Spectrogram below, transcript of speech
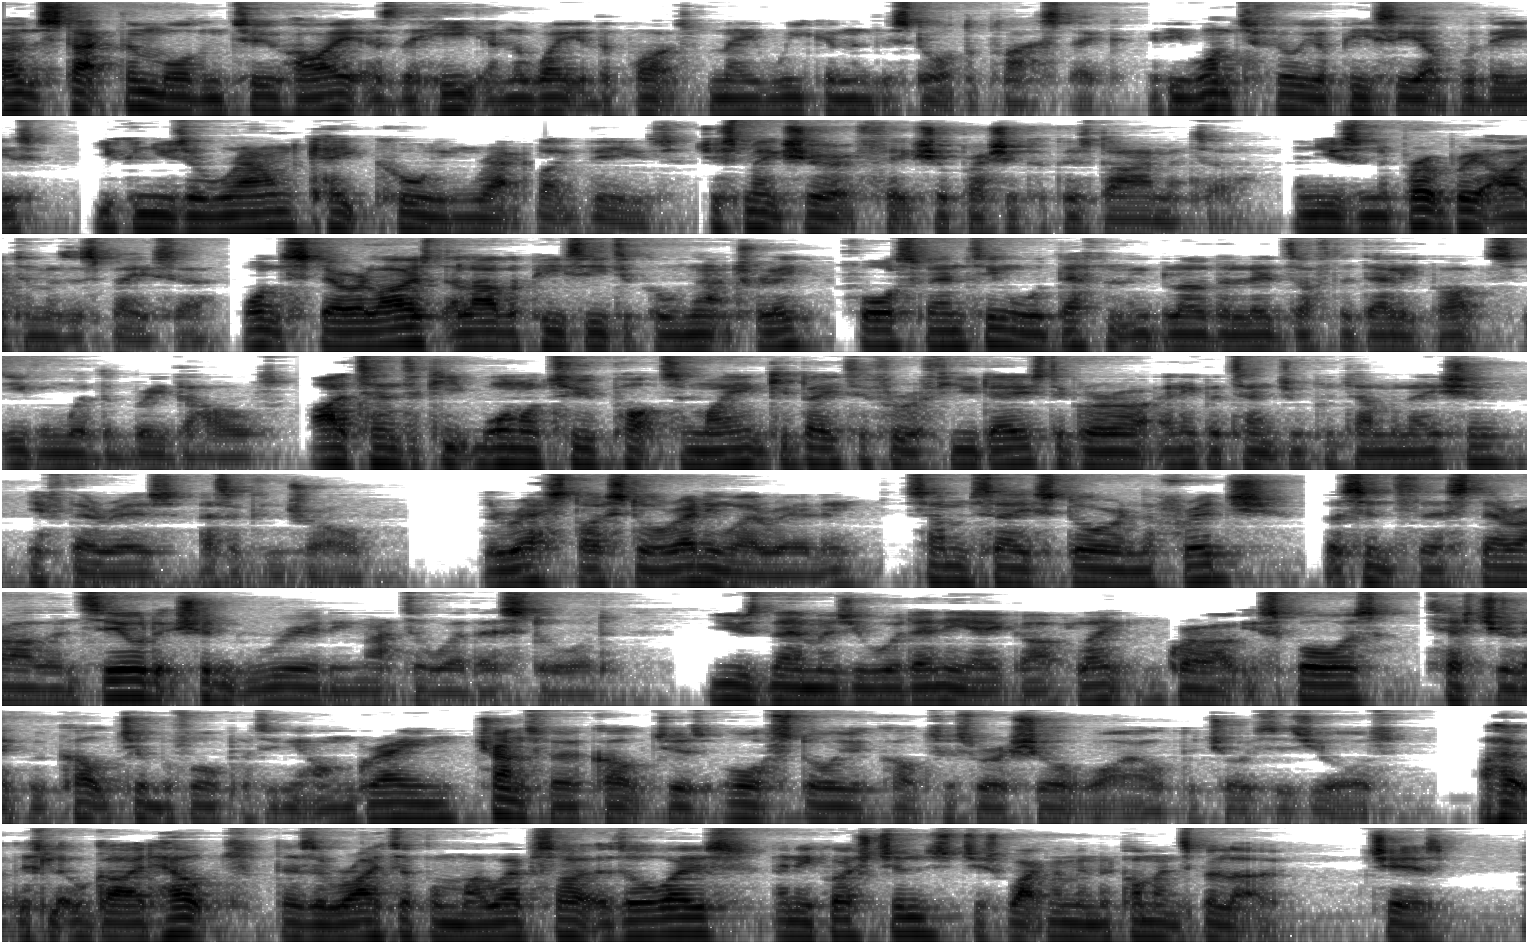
Don't stack them more than two high as the heat and the weight of the pots may weaken and distort the plastic. If you want to fill your PC up with these, you can use a round cake cooling rack like these. Just make sure it fits your pressure cooker's diameter. And use an appropriate item as a spacer. Once sterilised, allow the PC to cool naturally. Force venting will definitely blow the lids off the deli pots, even with the breather holes. I tend to keep one or two pots in my incubator for a few days to grow out any potential contamination, if there is, as a control. The rest I store anywhere really. Some say store in the fridge, but since they're sterile and sealed, it shouldn't really matter where they're stored. Use them as you would any agar plate, grow out your spores, test your liquid culture before putting it on grain, transfer cultures, or store your cultures for a short while. The choice is yours. I hope this little guide helped. There's a write up on my website as always. Any questions, just whack them in the comments below. Cheers.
